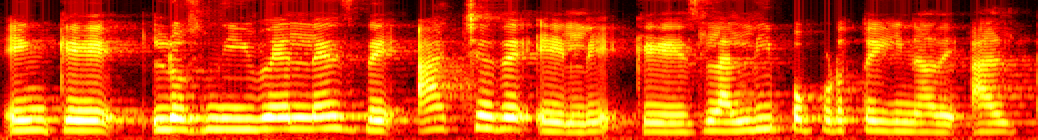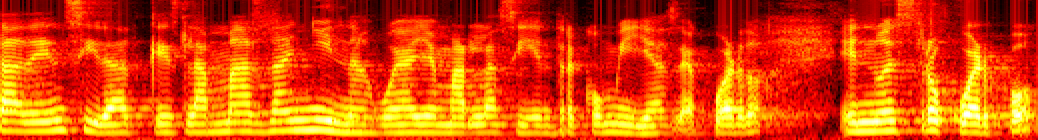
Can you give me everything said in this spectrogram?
En que los niveles de HDL, que es la lipoproteína de alta densidad, que es la más dañina, voy a llamarla así entre comillas, ¿de acuerdo? En nuestro cuerpo,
